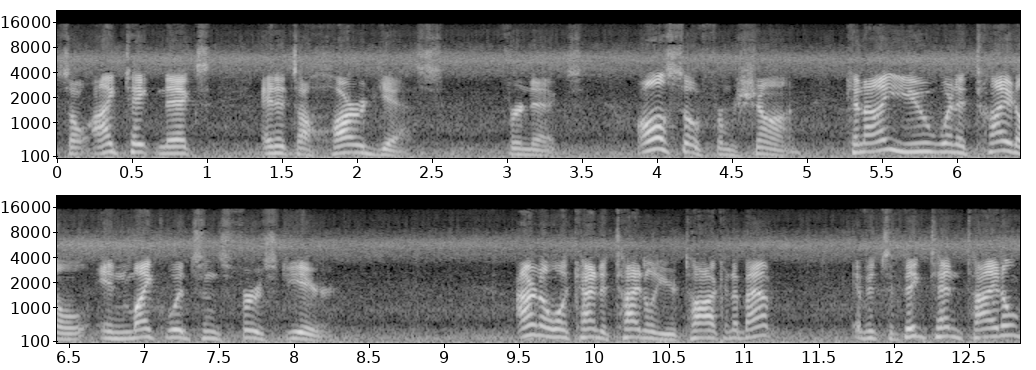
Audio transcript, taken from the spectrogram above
So I take Nick's, and it's a hard guess for Nick's. Also from Sean, can IU win a title in Mike Woodson's first year? I don't know what kind of title you're talking about. If it's a Big Ten title,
